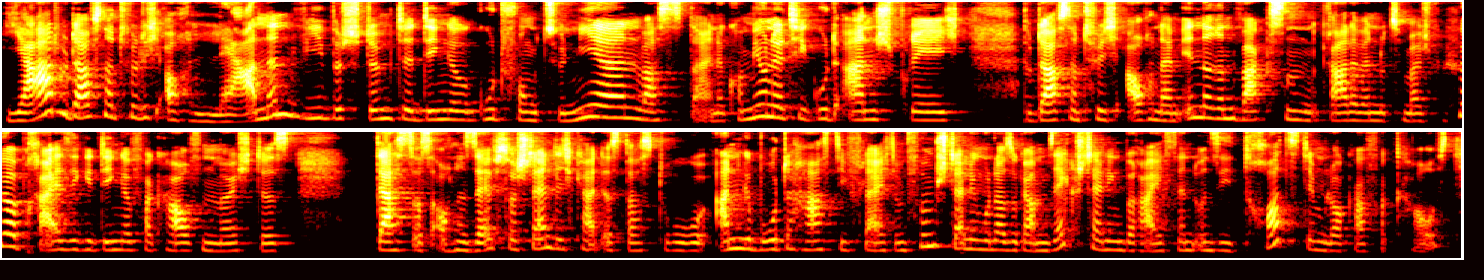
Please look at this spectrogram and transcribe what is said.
Ja, du darfst natürlich auch lernen, wie bestimmte Dinge gut funktionieren, was deine Community gut anspricht. Du darfst natürlich auch in deinem Inneren wachsen, gerade wenn du zum Beispiel höherpreisige Dinge verkaufen möchtest dass das auch eine Selbstverständlichkeit ist, dass du Angebote hast, die vielleicht im fünfstelligen oder sogar im sechsstelligen Bereich sind und sie trotzdem locker verkaufst.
